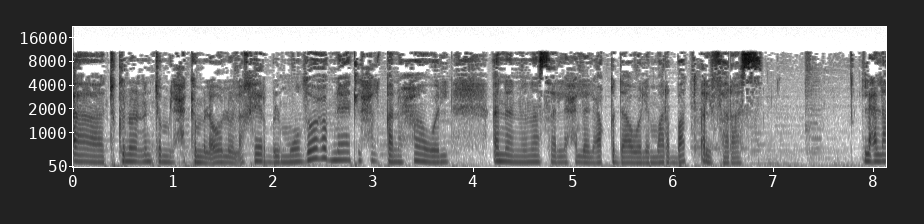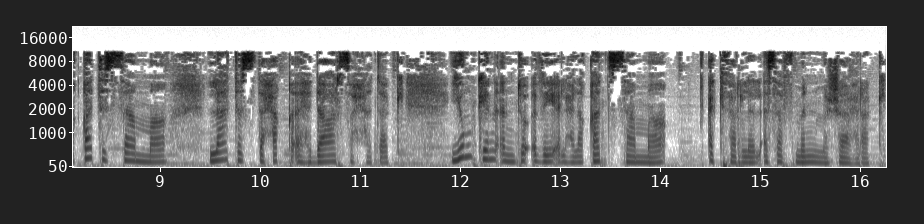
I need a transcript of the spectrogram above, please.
آه تكونون أنتم الحكم الأول والأخير بالموضوع. وبنهاية الحلقة نحاول أننا نصل لحل العقدة ولمربط الفرس. العلاقات السامة لا تستحق إهدار صحتك. يمكن أن تؤذي العلاقات السامة أكثر للأسف من مشاعرك.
